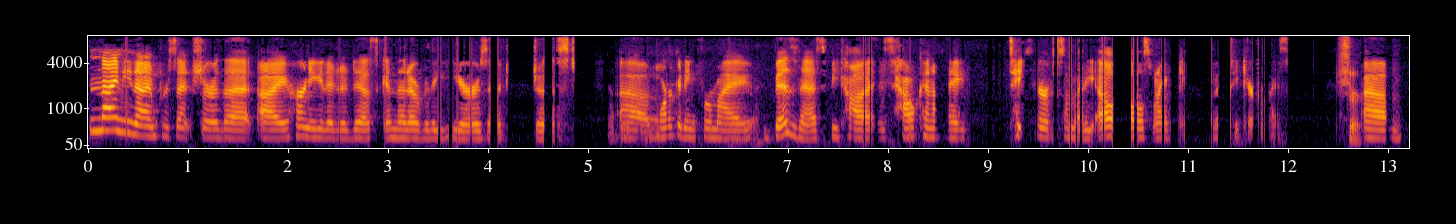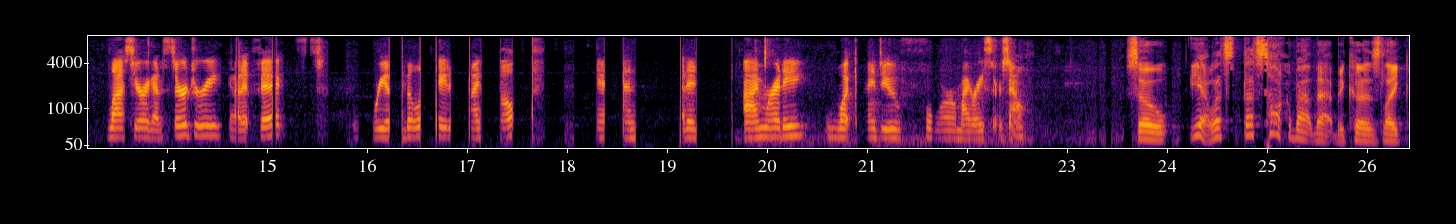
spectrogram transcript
99% sure that I herniated a disc, and then over the years, it just uh, marketing for my business because how can I take care of somebody else when I can't take care of myself? Sure. Um, last year, I got a surgery, got it fixed, rehabilitated myself, and decided I'm ready. What can I do for my racers now? So yeah, let's let's talk about that because like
